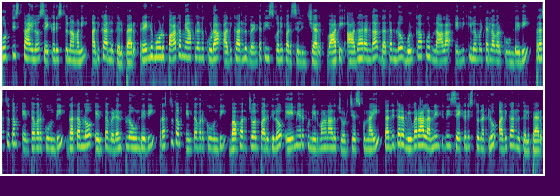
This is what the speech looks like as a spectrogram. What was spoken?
పూర్తిస్థాయి స్థాయిలో సేకరిస్తున్నామని అధికారులు తెలిపారు. రెండు మూడు పాత మ్యాప్లను కూడా అధికారులు వెంట తీసుకుని పరిశీలించారు. వాటి ఆధారంగా గతంలో బుల్కాపూర్ నాలా ఎన్ని కిలోమీటర్ల వరకు ఉండేది? ప్రస్తుతం ఎంతవరకు ఉంది? గతంలో ఎంత వెడల్పులో ఉండేది? ప్రస్తుతం ఎంతవరకు ఉంది? బఫర్ జోన్ పరిధిలో ఏ మేరకు నిర్మాణాలు చోటు చేసుకున్నాయి? తదితర వివరాలన్నింటినీ సేకరిస్తున్నట్లు అధికారులు తెలిపారు.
